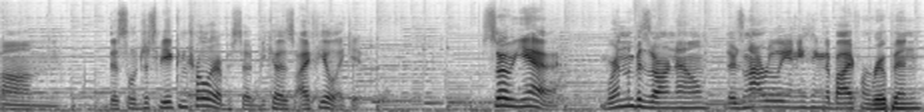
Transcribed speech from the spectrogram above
Um, this will just be a controller episode because I feel like it. So yeah, we're in the bazaar now. There's not really anything to buy from Rupin.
